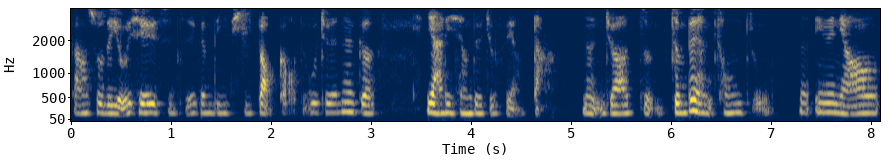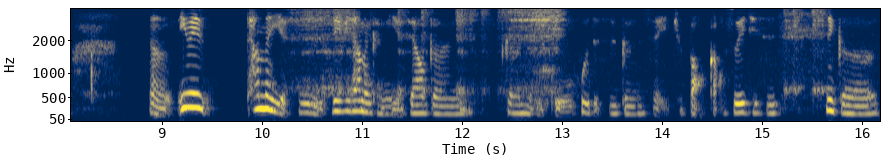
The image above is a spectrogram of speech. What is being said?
刚刚说的有一些是直接跟 VP 报告的，我觉得那个压力相对就非常大。那你就要准准备很充足，那因为你要，呃，因为。他们也是 VP，他们肯定也是要跟跟美国或者是跟谁去报告，所以其实那个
